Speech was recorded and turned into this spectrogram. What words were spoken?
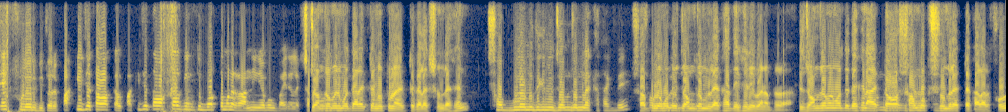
এক ফুলের ভিতরে। পাকিজা তাওয়াক্কাল পাকিজা তাওয়াক্কাল কিন্তু বর্তমানে রানিং এবং ভাইরাল একটা জমজমের মধ্যে আরেকটা নতুন আরেকটা কালেকশন দেখেন। সবগুলোর মধ্যে কিন্তু জমজম লেখা থাকবে। সবগুলোর মধ্যে জমজম লেখা দেখে নেবেন আপনারা। জমজমের মধ্যে দেখেন আরেকটা অসম্ভব সুন্দর একটা কালারফুল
